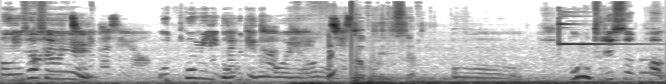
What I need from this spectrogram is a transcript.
오늘 사실 입구로 진입하세요. 옷 고민이 너무 되는 거예요. 누가 고민했어요? 어, 너무 드레스업하고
